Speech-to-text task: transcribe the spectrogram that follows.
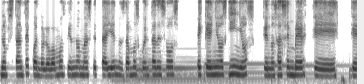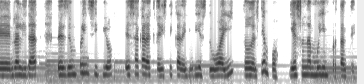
No obstante, cuando lo vamos viendo a más detalle, nos damos cuenta de esos pequeños guiños que nos hacen ver que, que en realidad desde un principio esa característica de Yuri estuvo ahí todo el tiempo y es una muy importante.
